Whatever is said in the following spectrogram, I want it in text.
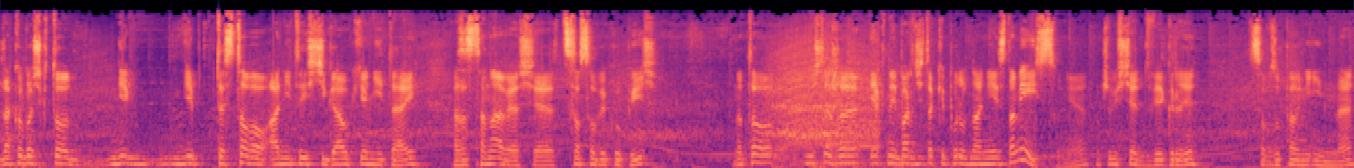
dla kogoś, kto nie, nie testował ani tej ścigałki, ani tej, a zastanawia się, co sobie kupić, no to myślę, że jak najbardziej takie porównanie jest na miejscu, nie? Oczywiście dwie gry są zupełnie inne,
